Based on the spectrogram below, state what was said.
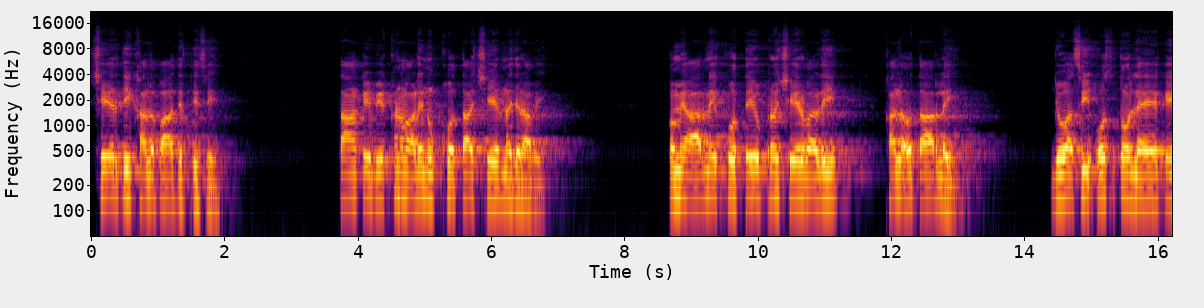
ਸ਼ੇਰ ਦੀ ਖੱਲ ਪਾ ਦਿੱਤੀ ਸੀ, ਤਾਂ ਕਿ ਵੇਖਣ ਵਾਲੇ ਨੂੰ ਖੋਤਾ ਸ਼ੇਰ ਨਜ਼ਰ ਆਵੇ। ਘੁਮਿਆਰ ਨੇ ਖੋਤੇ ਉੱਪਰੋਂ ਸ਼ੇਰ ਵਾਲੀ ਖੱਲ ਉਤਾਰ ਲਈ, ਜੋ ਅਸੀਂ ਉਸ ਤੋਂ ਲੈ ਕੇ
